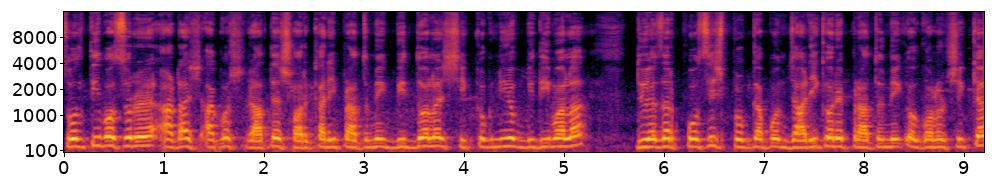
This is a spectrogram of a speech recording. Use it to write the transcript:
চলতি বছরের আঠাশ আগস্ট রাতে সরকারি প্রাথমিক বিদ্যালয়ের শিক্ষক নিয়োগ বিধিমালা দুই হাজার পঁচিশ প্রজ্ঞাপন জারি করে প্রাথমিক ও গণশিক্ষা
